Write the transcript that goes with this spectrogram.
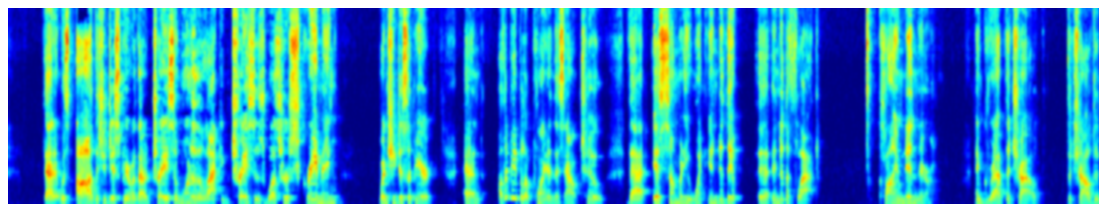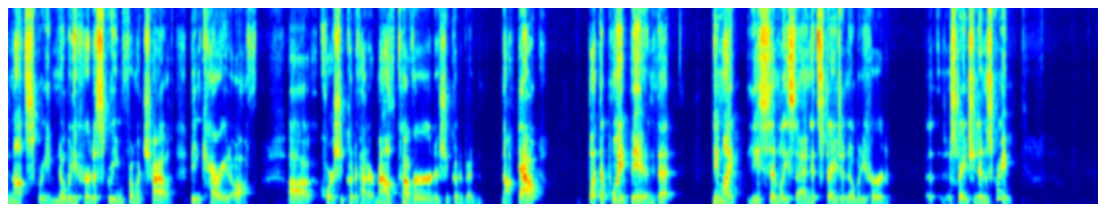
that it was odd that she disappeared without a trace, and one of the lacking traces was her screaming when she disappeared. And other people have pointed this out too that if somebody went into the uh, into the flat, climbed in there, and grabbed the child, the child did not scream. Nobody heard a scream from a child being carried off. Uh, of course, she could have had her mouth covered, or she could have been knocked out. But the point being that he might, he's simply saying it's strange that nobody heard, uh, strange she didn't scream.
